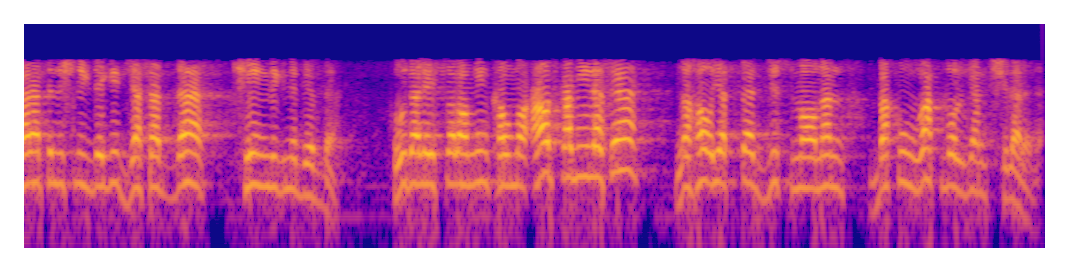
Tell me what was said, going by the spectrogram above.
yaratilishlikdagi jasadda kenglikni berdi. Hud alayhissalomning qavmi od qabilasi nihoyatda jismonan baquvvat bo'lgan kishilar edi.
